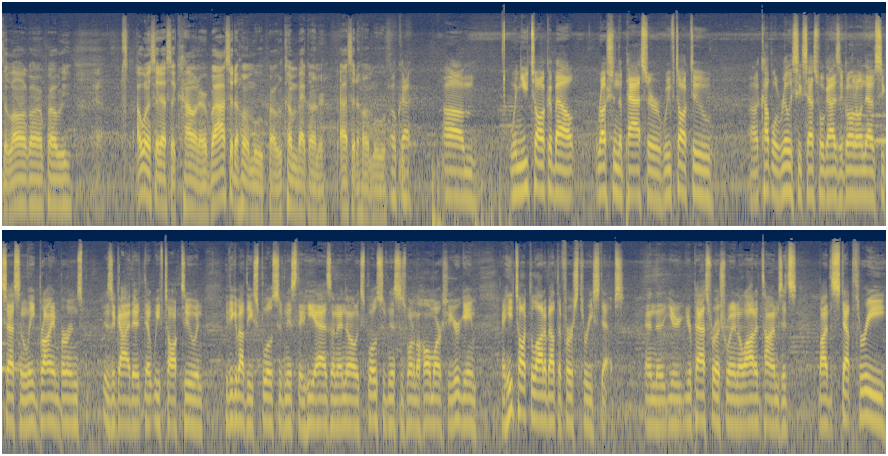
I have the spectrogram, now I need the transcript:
the long arm, probably. I wouldn't say that's a counter, but I say the hump move probably coming back under. I say the hump move. Okay. Um, when you talk about rushing the passer, we've talked to a couple of really successful guys that have gone on to have success in the league. Brian Burns is a guy that, that we've talked to, and you think about the explosiveness that he has, and I know explosiveness is one of the hallmarks of your game. And he talked a lot about the first three steps. And the, your, your pass rush win, a lot of times it's by the step three,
